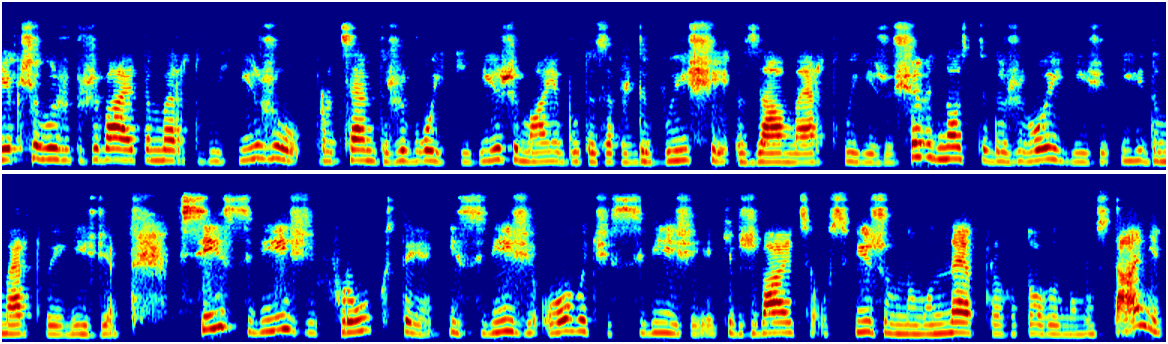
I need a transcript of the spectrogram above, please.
Якщо ви вживаєте мертву їжу, процент живої їжі має бути завжди вищий за мертву їжу. Що відноситься до живої їжі і до мертвої їжі? Всі свіжі фрукти і свіжі овочі, свіжі, які вживаються у свіжому, неприготовленому стані,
